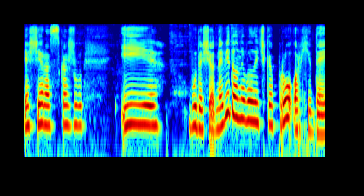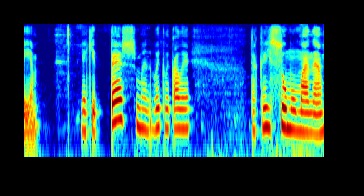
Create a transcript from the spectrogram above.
я ще раз скажу. І буде ще одне відео невеличке про орхідеї, які теж викликали такий сум у мене.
